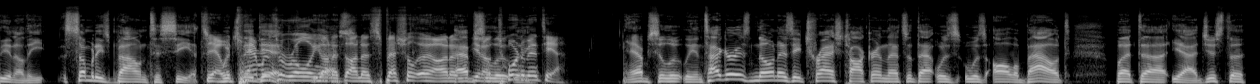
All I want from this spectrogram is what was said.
you know the somebody's bound to see it. Yeah, when which they cameras are rolling Yes. on a on a special uh, on a you know, tournament, yeah. Absolutely. And Tiger is known as a trash talker, and that's what that was was all about. But uh, yeah, just the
